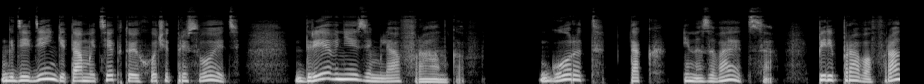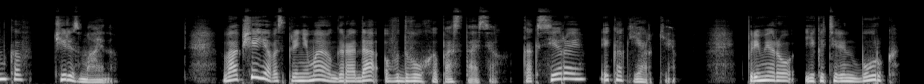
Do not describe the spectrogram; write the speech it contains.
Где деньги, там и те, кто их хочет присвоить. Древняя земля франков. Город так и называется «Переправа франков через Майну». Вообще я воспринимаю города в двух ипостасях, как серые и как яркие. К примеру, Екатеринбург,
